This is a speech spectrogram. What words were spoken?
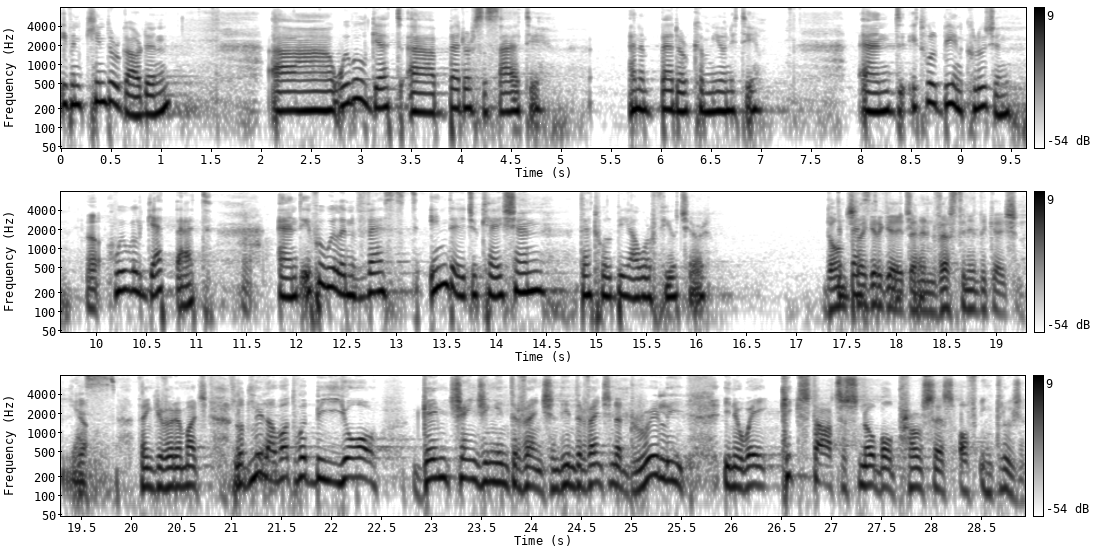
even kindergarten, uh, we will get a better society and a better community. And it will be inclusion. Yeah. We will get that. And if we will invest in the education, that will be our future. Don't segregate and invest in education. Yeah. Yes. Thank you very much. Ludmila, what would be your game-changing intervention, the intervention that really, in a way, kickstarts a snowball process of inclusion?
